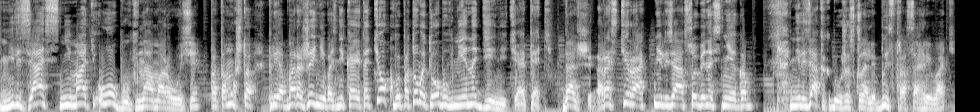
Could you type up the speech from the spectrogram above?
Нельзя снимать обувь на морозе, потому что при обморожении возникает отек, вы потом эту обувь не наденете опять. Дальше. Растирать нельзя, особенно снегом. Нельзя, как мы уже сказали, быстро согревать.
